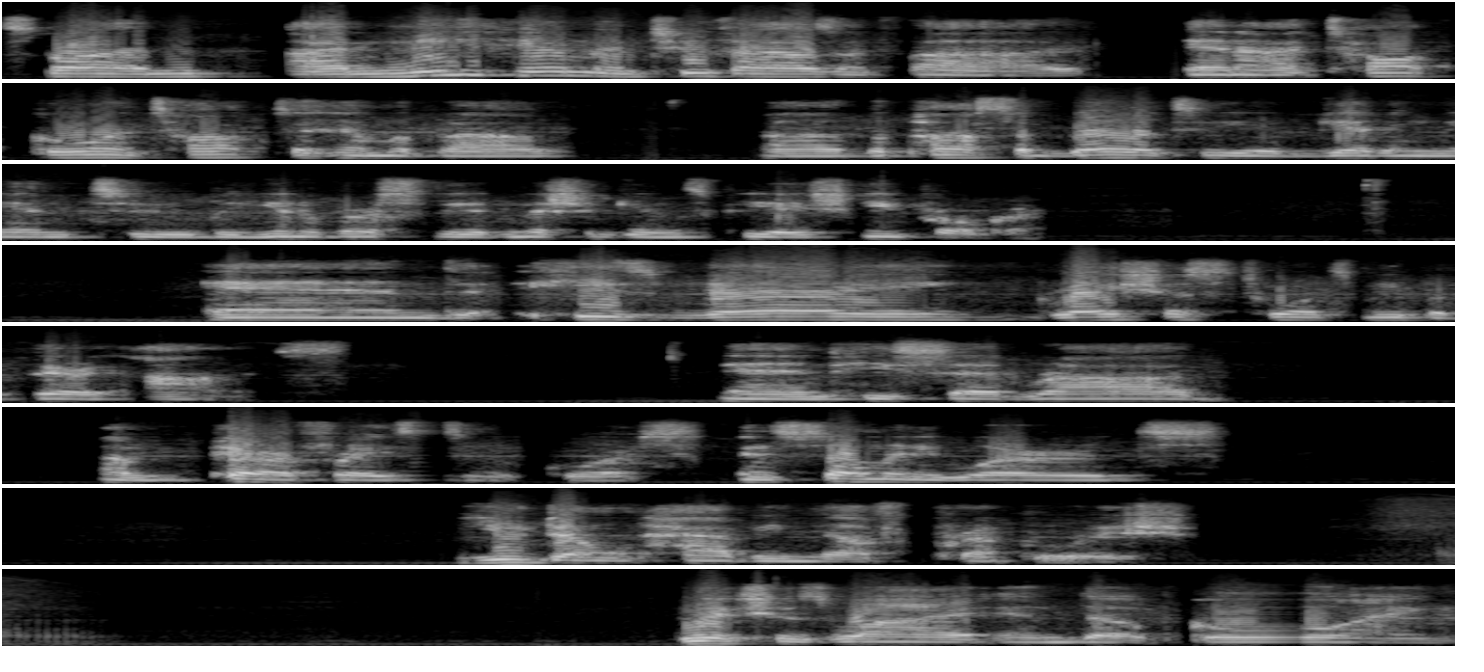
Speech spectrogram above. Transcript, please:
So I, I meet him in 2005, and I talk, go and talk to him about uh, the possibility of getting into the University of Michigan's PhD program. And he's very gracious towards me, but very honest. And he said, Rod, I'm paraphrasing, of course, in so many words, you don't have enough preparation. Which is why I end up going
